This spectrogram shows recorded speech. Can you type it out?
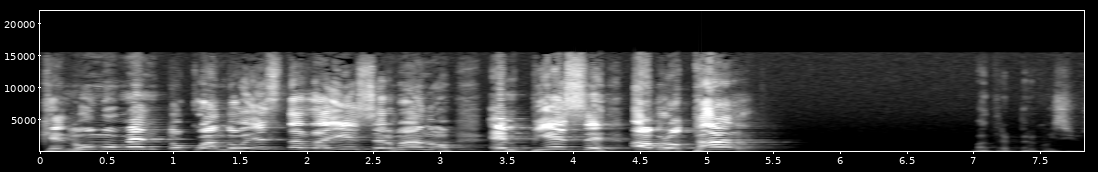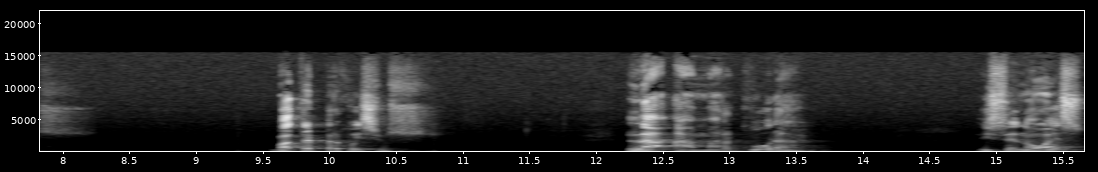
Que en un momento cuando esta raíz, hermano, empiece a brotar, va a traer perjuicios va a traer perjuicios. La amargura, dice, no es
